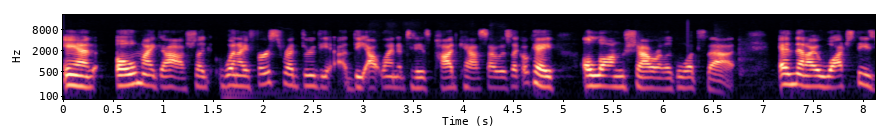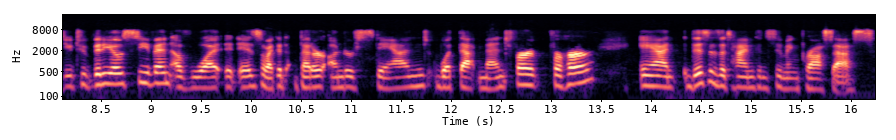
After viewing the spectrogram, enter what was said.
and oh my gosh, like when I first read through the the outline of today's podcast, I was like, okay, a long shower, like what's that? And then I watched these YouTube videos, Stephen, of what it is, so I could better understand what that meant for for her. And this is a time consuming process.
